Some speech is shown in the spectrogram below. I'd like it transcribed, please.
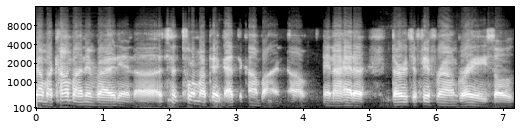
got my combine invite and uh, tore my pec at the combine. Um, and I had a third to fifth round grade. So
